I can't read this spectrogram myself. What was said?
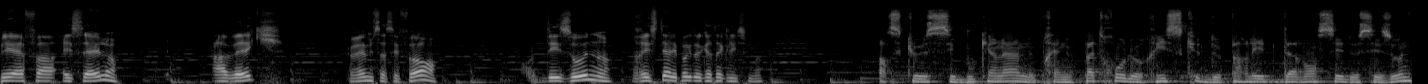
BFA SL avec, quand même, ça c'est fort, des zones restées à l'époque de Cataclysme. Parce que ces bouquins-là ne prennent pas trop le risque de parler d'avancée de ces zones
